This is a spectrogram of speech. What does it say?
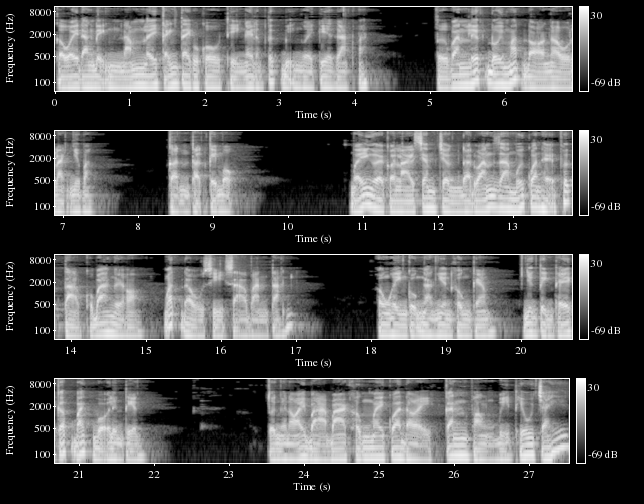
Cậu ấy đang định nắm lấy cánh tay của cô Thì ngay lập tức bị người kia gạt phát. Tử văn liếc đôi mắt đỏ ngầu lạnh như băng. Cẩn thận cây mộ Mấy người còn lại xem chừng đã đoán ra mối quan hệ phức tạp của ba người họ, Bắt đầu xì xào bàn tán. Ông Hình cũng ngạc nhiên không kém, Nhưng tình thế cấp bách vội lên tiếng. Tôi nghe nói bà ba không may qua đời, Căn phòng bị thiêu cháy.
